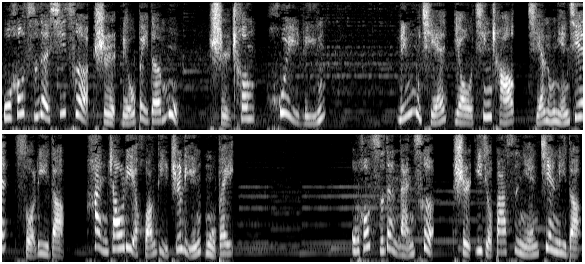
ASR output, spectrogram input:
武侯祠的西侧是刘备的墓。史称惠陵，陵墓前有清朝乾隆年间所立的汉昭烈皇帝之陵墓碑。武侯祠的南侧是一九八四年建立的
